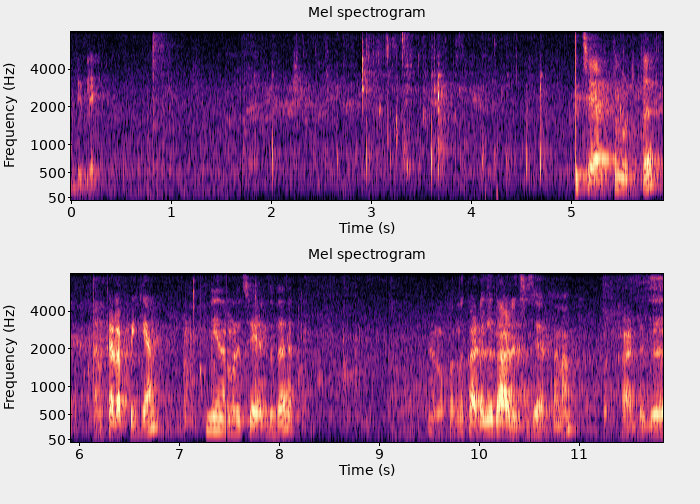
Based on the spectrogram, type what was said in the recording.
ഇതില്ലേ? ചേർത്ത് കൊടുത്ത് തിളപ്പിക്കാം. ഇനി നമ്മൾ ചെയ്യേണ്ടത് നമുക്കൊന്ന് കടുക് താളിച്ച് ചേർക്കണം. കടുക്.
